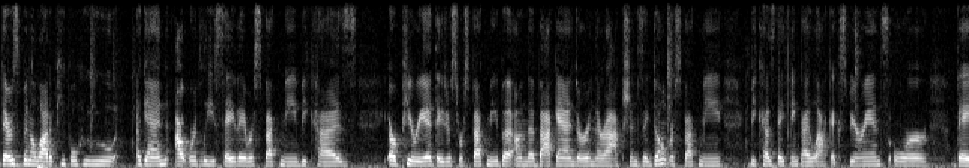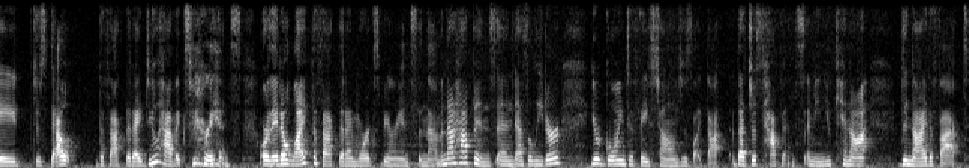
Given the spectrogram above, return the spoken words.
there's been a lot of people who, again, outwardly say they respect me because, or period, they just respect me, but on the back end or in their actions, they don't respect me because they think I lack experience or they just doubt the fact that I do have experience or they don't like the fact that I'm more experienced than them. And that happens. And as a leader, you're going to face challenges like that. That just happens. I mean, you cannot deny the fact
